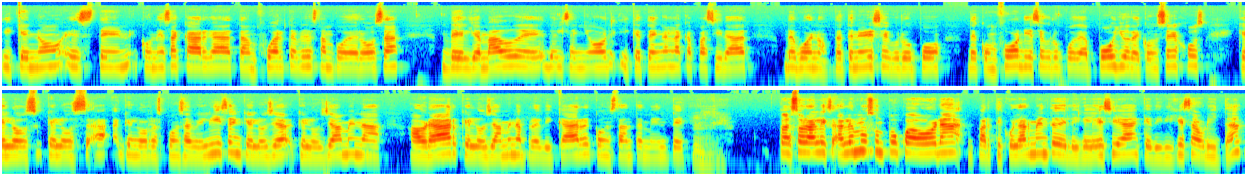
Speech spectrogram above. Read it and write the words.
y que no estén con esa carga tan fuerte, a veces tan poderosa del llamado del Señor y que tengan la capacidad de, bueno, de tener ese grupo de confort y ese grupo de apoyo, de consejos, que los, que los, ah, que los responsabilicen, que los, que los llamen a, orar, que los llamen a predicar constantemente. Pastor Alex, hablemos un poco ahora particularmente de la iglesia que diriges ahorita,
